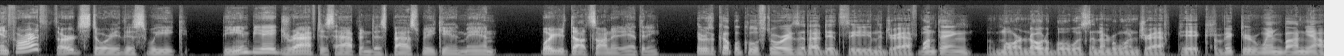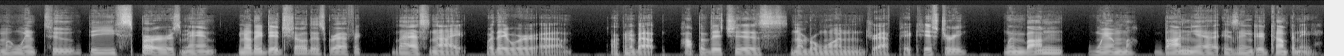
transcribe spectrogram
And for our third story this week, the NBA draft has happened this past weekend, man. What are your thoughts on it, Anthony? There was a couple cool stories that I did see in the draft. One thing more notable was the number one draft pick. Victor Wembanyama went to the Spurs, man. You know, they did show this graphic last night where they were um, talking about Popovich's number one draft pick history. Wimban Wimbanya is in good company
